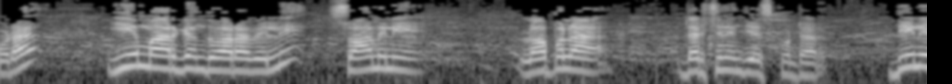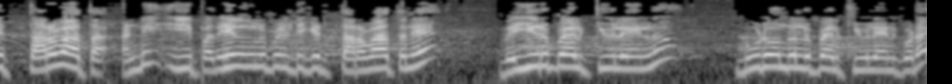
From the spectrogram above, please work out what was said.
కూడా ఈ మార్గం ద్వారా వెళ్ళి స్వామిని లోపల దర్శనం చేసుకుంటారు. దీని తర్వాత అంటే ఈ పదిహేను వందల రూపాయల టికెట్ తర్వాతనే వెయ్యి రూపాయల క్యూ లైన్లు మూడు వందల రూపాయల క్యూ లైన్ కూడా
